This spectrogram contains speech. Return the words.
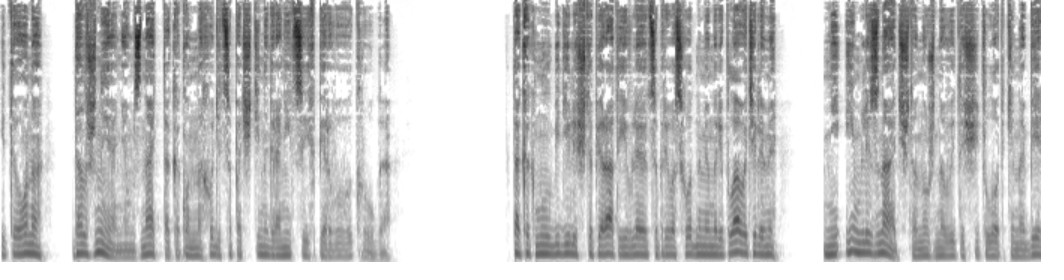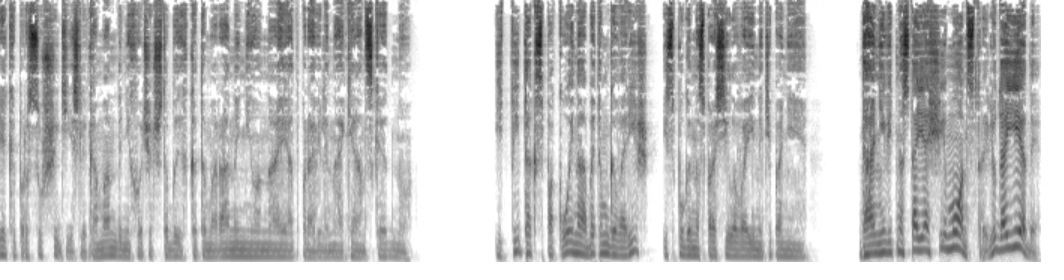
И Теона должны о нем знать, так как он находится почти на границе их первого круга. Так как мы убедились, что пираты являются превосходными мореплавателями, не им ли знать, что нужно вытащить лодки на берег и просушить, если команда не хочет, чтобы их катамараны Неонаи отправили на океанское дно?» «И ты так спокойно об этом говоришь?» — испуганно спросила воина Типания. Да они ведь настоящие монстры, людоеды.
